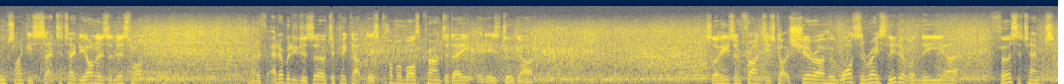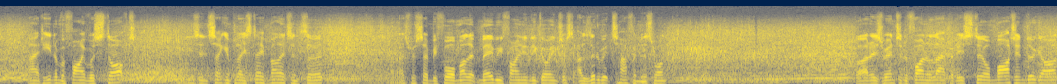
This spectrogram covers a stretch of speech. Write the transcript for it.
Looks like he's set to take the honours in this one. And if anybody deserved to pick up this Commonwealth crown today, it is Dugard. So he's in front. He's got Shirra, who was the race leader when the uh, first attempt at heat number five was stopped. He's in second place. Dave Mullett in third. And as we said before, Mullett may be it going just a little bit tough in this one. But as we enter the final lap, it is still Martin Dugard.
